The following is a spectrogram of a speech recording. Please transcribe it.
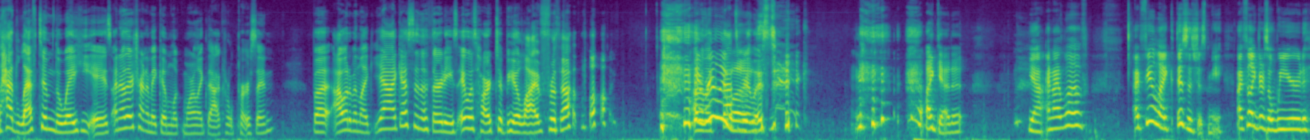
had left him the way he is, I know they're trying to make him look more like the actual person, but I would have been like, yeah, I guess in the 30s it was hard to be alive for that long. I it was like, really that's was. realistic. I get it. Yeah, and I love. I feel like this is just me. I feel like there's a weird.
